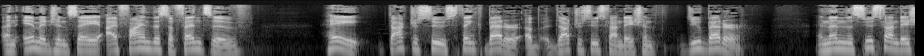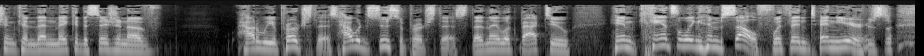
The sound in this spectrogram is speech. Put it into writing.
an image and say i find this offensive. Hey dr seuss think better uh, dr seuss foundation do better and then the seuss foundation can then make a decision of how do we approach this? How would Seuss approach this? Then they look back to him canceling himself within 10 years,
